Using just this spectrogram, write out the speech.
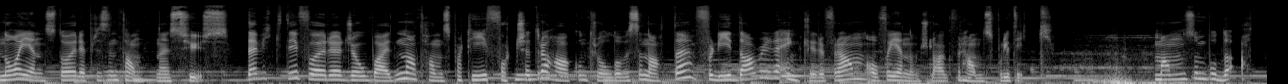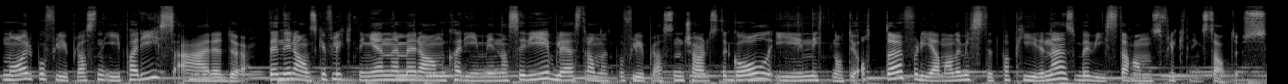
Nå gjenstår Representantenes hus. Det er viktig for Joe Biden at hans parti fortsetter å ha kontroll over Senatet, fordi da blir det enklere for han å få gjennomslag for hans politikk. Mannen som bodde 18 år på flyplassen i Paris, er død. Den iranske flyktningen Mehran Karimi Nasiri ble strandet på flyplassen Charles de Gaulle i 1988 fordi han hadde mistet papirene som beviste hans flyktningstatus.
